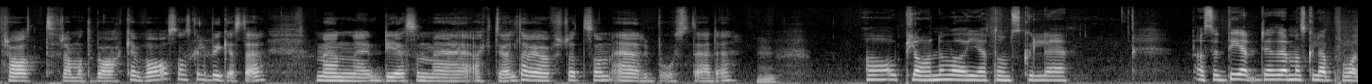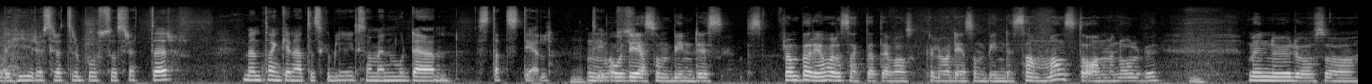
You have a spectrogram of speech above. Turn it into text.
prat fram och tillbaka vad som skulle byggas där. Men det som är aktuellt har jag förstått som är bostäder. Ja, och planen var ju att de skulle... Alltså det, det där man skulle ha både hyresrätter och bostadsrätter. Men tanken är att det ska bli liksom en modern stadsdel. Typ. Mm, och det som binder... Från början var det sagt att det var, skulle vara det som binder samman stan med Norrby. Men nu då så...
